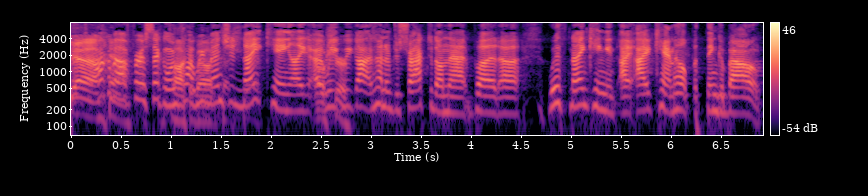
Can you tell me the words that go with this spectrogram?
Yeah, talk yeah. about for a second. We, Talk talked- we mentioned sure. Night King. Like Oh, we, sure. we got kind of distracted on that, but uh, with Night King, I, I can't help but think about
